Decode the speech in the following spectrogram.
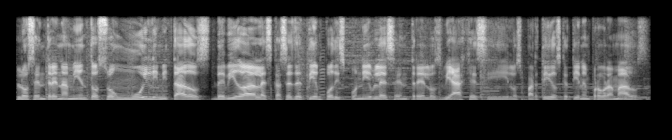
los entrenamientos son muy limitados debido a la escasez de tiempo disponibles entre los viajes y los partidos que tienen programados.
